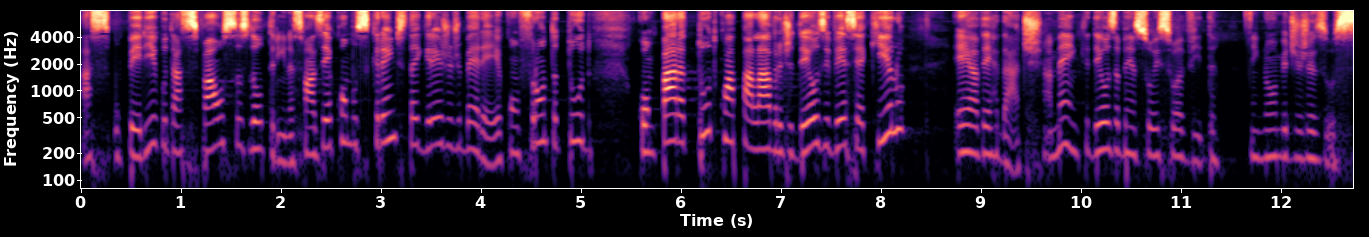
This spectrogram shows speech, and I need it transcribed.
as, o perigo das falsas doutrinas, fazer como os crentes da igreja de Bereia, confronta tudo, compara tudo com a palavra de Deus e vê se aquilo é a verdade. Amém? Que Deus abençoe sua vida. Em nome de Jesus.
